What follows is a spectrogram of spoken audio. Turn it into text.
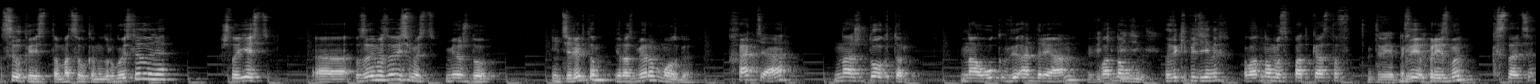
ссылка есть, там отсылка на другое исследование, что есть э, взаимозависимость между интеллектом и размером мозга. Хотя наш доктор наук Андриан в одном, Википедийных. В одном из подкастов Две, при- «Две призмы», кстати,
